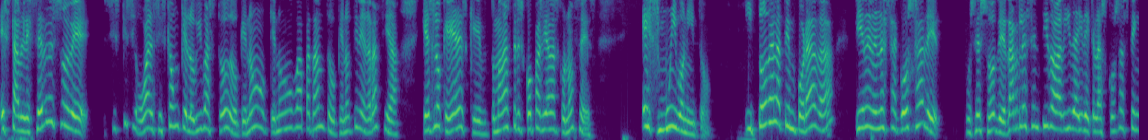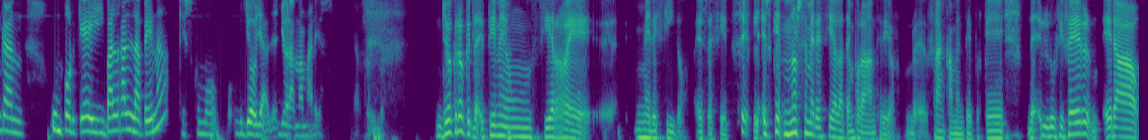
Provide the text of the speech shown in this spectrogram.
establecer eso de, si es que es igual, si es que aunque lo vivas todo, que no, que no va para tanto, que no tiene gracia, que es lo que es, que tomadas tres copas ya las conoces, es muy bonito. Y toda la temporada tienen en esa cosa de, pues eso, de darle sentido a la vida y de que las cosas tengan un porqué y valgan la pena, que es como yo ya llorando a mares. Yo creo que tiene un cierre merecido, es decir, sí. es que no se merecía la temporada anterior, eh, francamente, porque Lucifer era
